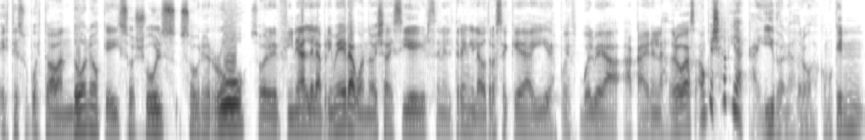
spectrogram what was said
este supuesto abandono que hizo Jules sobre Rue. Sobre el final de la primera cuando ella decide irse en el tren y la otra se queda ahí. Después vuelve a, a caer en las drogas. Aunque ya había caído en las drogas. Como que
